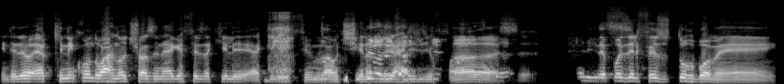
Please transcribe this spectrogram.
Entendeu? É que nem quando o Arnold Schwarzenegger fez aquele, aquele filme lá, um Tira do Jardim de Infância. É. Depois ele fez o Turbo Man.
